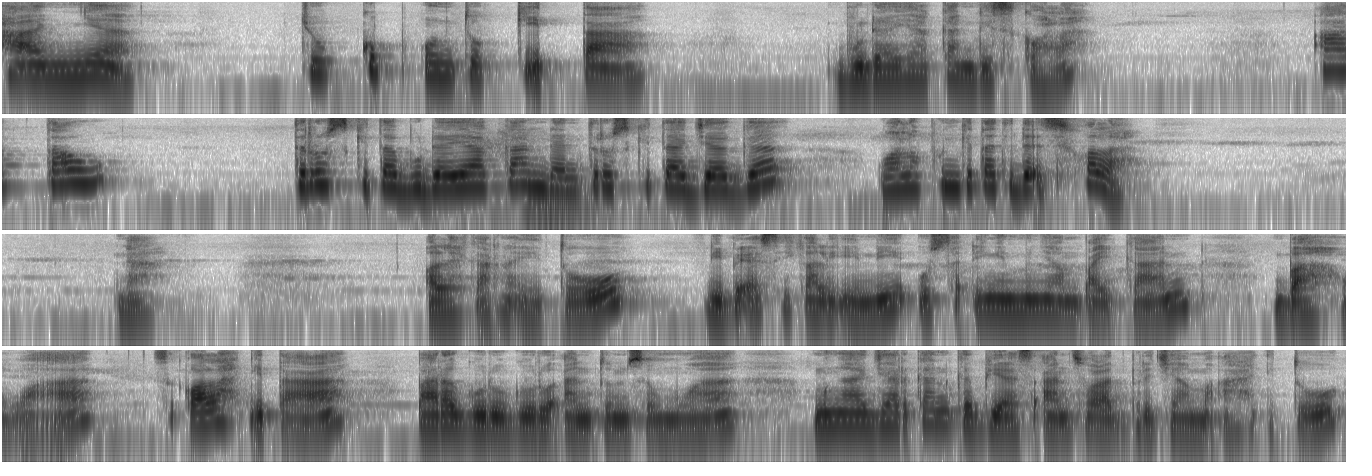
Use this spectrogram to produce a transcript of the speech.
hanya cukup untuk kita budayakan di sekolah? Atau terus kita budayakan dan terus kita jaga walaupun kita tidak sekolah? Nah, oleh karena itu, di BSI kali ini Ustadz ingin menyampaikan bahwa sekolah kita, para guru-guru antum semua, mengajarkan kebiasaan sholat berjamaah itu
